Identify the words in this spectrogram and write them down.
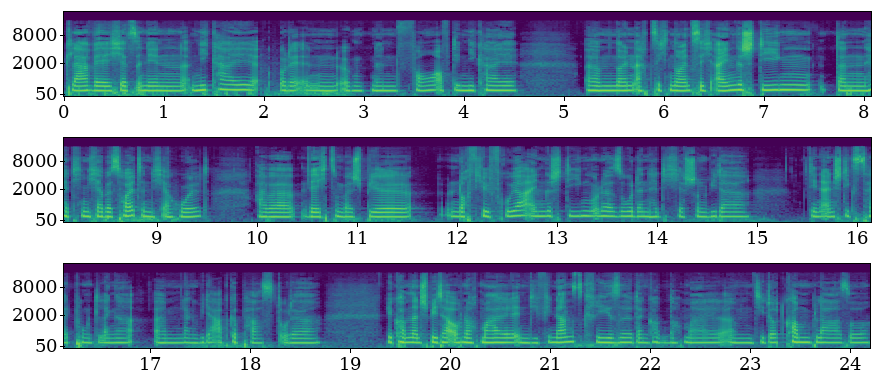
klar, wäre ich jetzt in den Nikkei oder in irgendeinen Fonds auf den Nikkei ähm, 89, 90 eingestiegen, dann hätte ich mich ja bis heute nicht erholt. Aber wäre ich zum Beispiel noch viel früher eingestiegen oder so, dann hätte ich ja schon wieder den Einstiegszeitpunkt länger, ähm, lang wieder abgepasst. Oder wir kommen dann später auch nochmal in die Finanzkrise, dann kommt nochmal ähm, die Dotcom-Blase,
